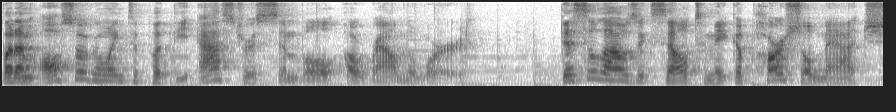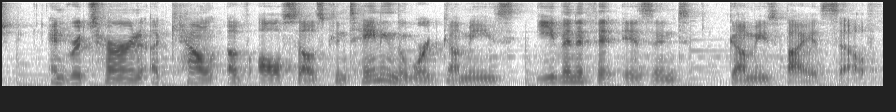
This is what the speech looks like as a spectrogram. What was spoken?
but I'm also going to put the asterisk symbol around the word. This allows Excel to make a partial match and return a count of all cells containing the word gummies, even if it isn't gummies by itself.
